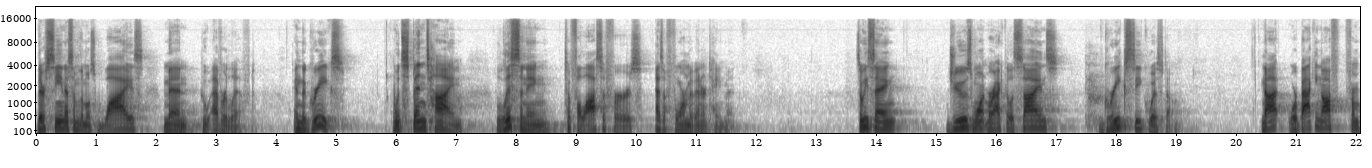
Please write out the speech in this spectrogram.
They're seen as some of the most wise men who ever lived. And the Greeks would spend time listening to philosophers as a form of entertainment. So he's saying Jews want miraculous signs, Greeks seek wisdom. Not we're backing off from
